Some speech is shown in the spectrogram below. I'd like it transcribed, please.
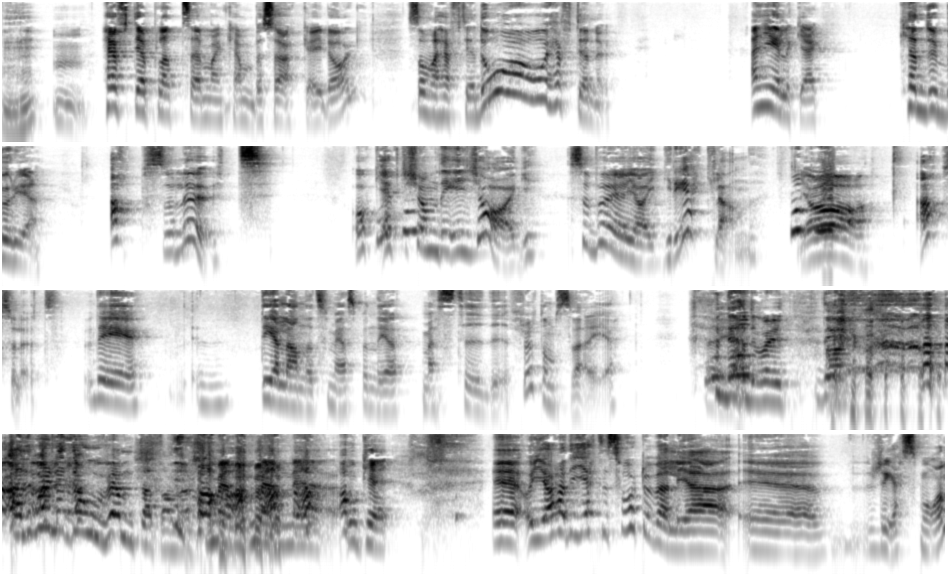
Mm. Häftiga platser man kan besöka idag, som var häftiga då och häftiga nu. Angelica, kan du börja? Absolut. Och eftersom det är jag så börjar jag i Grekland. Ja! Absolut. Det är det landet som jag spenderat mest tid i, förutom Sverige. Det hade varit, det... hade varit lite oväntat annars, men, men eh, okej. Eh, och jag hade jättesvårt att välja eh, resmål.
